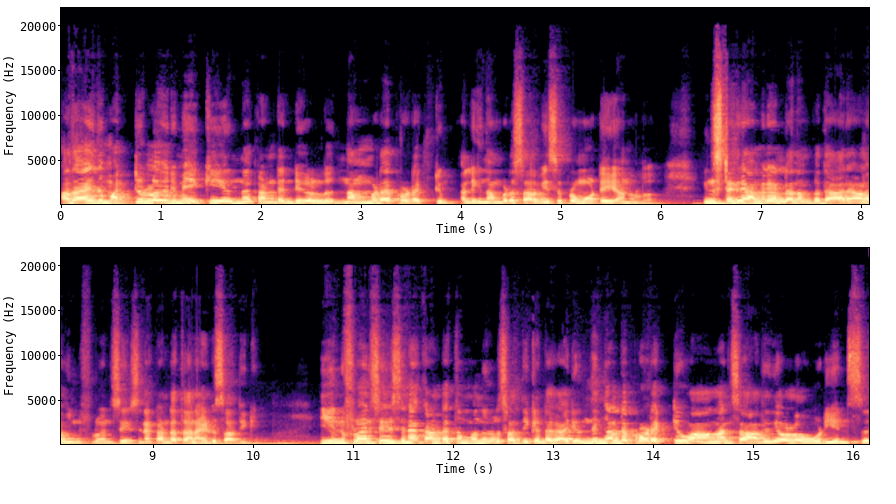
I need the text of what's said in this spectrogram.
അതായത് മറ്റുള്ളവർ മേക്ക് ചെയ്യുന്ന കണ്ടന്റുകളിൽ നമ്മുടെ പ്രൊഡക്റ്റും അല്ലെങ്കിൽ നമ്മുടെ സർവീസ് പ്രൊമോട്ട് ചെയ്യുക എന്നുള്ളത്. ഇൻസ്റ്റഗ്രാമിലെല്ലാം നമുക്ക് ധാരാളം ഇൻഫ്ലുവൻസേഴ്സിനെ കണ്ടെത്താനായിട്ട് സാധിക്കും. ഈ ഇൻഫ്ലുവൻസേഴ്സിനെ കണ്ടെത്തുമ്പോൾ നിങ്ങൾ ശ്രദ്ധിക്കേണ്ട കാര്യം നിങ്ങളുടെ പ്രൊഡക്റ്റ് വാങ്ങാൻ സാധ്യതയുള്ള ഓഡിയൻസ്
